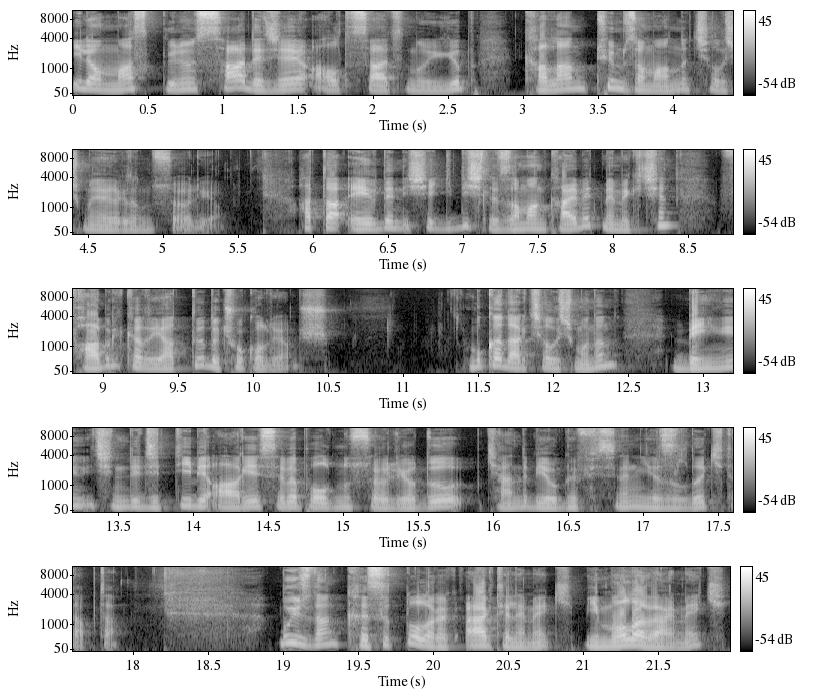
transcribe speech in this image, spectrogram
Elon Musk günün sadece 6 saatini uyuyup kalan tüm zamanını çalışmaya ayırdığını söylüyor. Hatta evden işe gidişle zaman kaybetmemek için fabrikada yattığı da çok oluyormuş. Bu kadar çalışmanın beynin içinde ciddi bir ağrıya sebep olduğunu söylüyordu kendi biyografisinin yazıldığı kitapta. Bu yüzden kasıtlı olarak ertelemek, bir mola vermek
